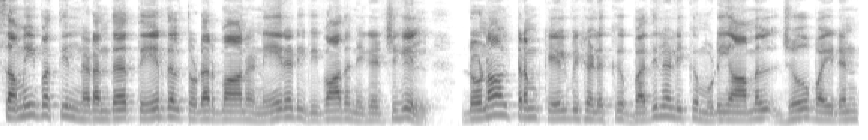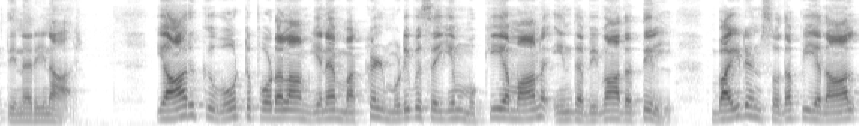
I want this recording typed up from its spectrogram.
சமீபத்தில் நடந்த தேர்தல் தொடர்பான நேரடி விவாத நிகழ்ச்சியில் டொனால்ட் ட்ரம்ப் கேள்விகளுக்கு பதிலளிக்க முடியாமல் ஜோ பைடன் திணறினார். யாருக்கு ஓட்டு போடலாம் என மக்கள் முடிவு செய்யும் முக்கியமான இந்த விவாதத்தில் பைடன் சொதப்பியதால்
